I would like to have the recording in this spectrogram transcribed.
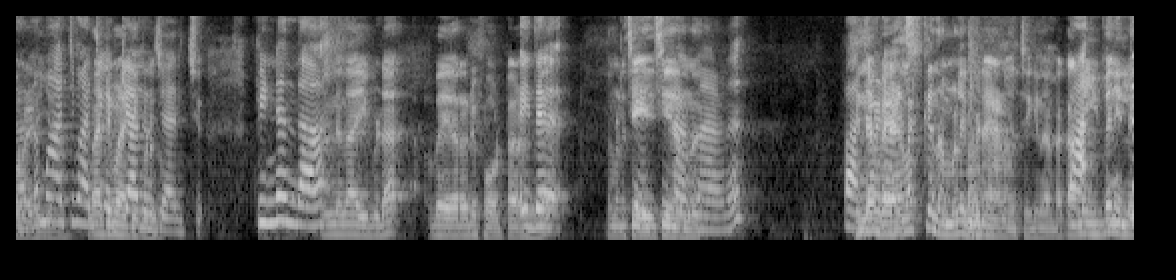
കാരണം മാറ്റി മാറ്റി വെക്കാന്ന്. വിചാരിച്ചു. പിന്നെന്താ? ഇവിടെ വേറൊരു ഫോട്ടോ ഇത് നമ്മുടെ ചേച്ചി തന്നാണ് പിന്നെ വിളക്ക് നമ്മൾ ഇവിടെയാണ് വെച്ചേക്കുന്നത് കേട്ടോ. കാരണം ഇത്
